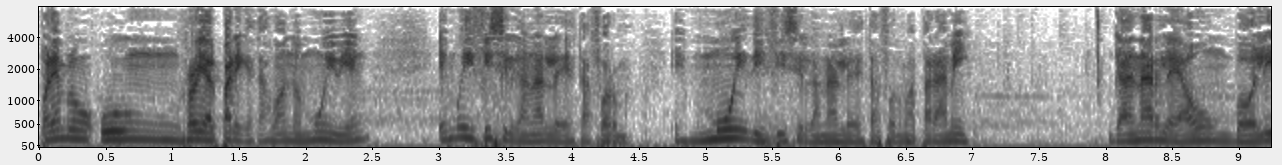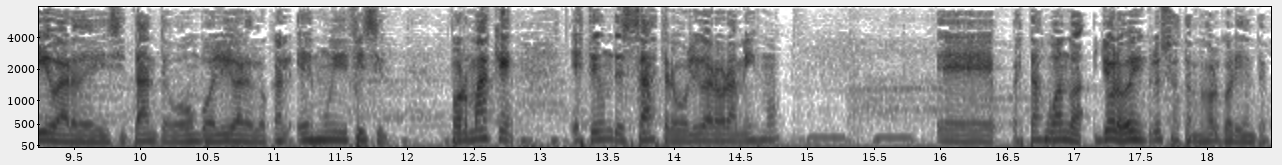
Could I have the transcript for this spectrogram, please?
por ejemplo, un Royal Party que está jugando muy bien, es muy difícil ganarle de esta forma. Es muy difícil ganarle de esta forma para mí. Ganarle a un Bolívar de visitante o a un Bolívar de local es muy difícil por más que esté un desastre Bolívar ahora mismo, eh, está jugando, yo lo veo incluso hasta mejor que Oriente.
